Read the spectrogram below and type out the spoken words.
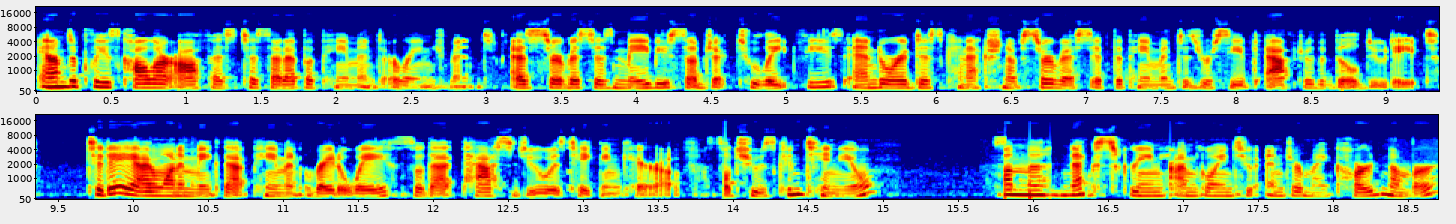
and to please call our office to set up a payment arrangement as services may be subject to late fees and or a disconnection of service if the payment is received after the bill due date. Today I want to make that payment right away so that past due is taken care of. So I'll choose continue. On the next screen I'm going to enter my card number.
